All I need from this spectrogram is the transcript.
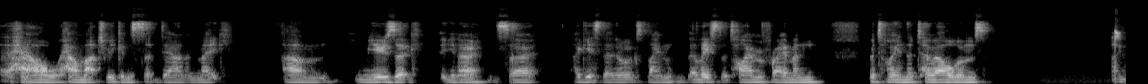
how how much we can sit down and make um, music. You know, so I guess that will explain at least the time frame and between the two albums. I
